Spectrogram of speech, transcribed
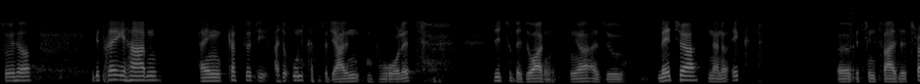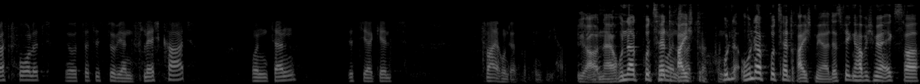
Zuhörbeträge haben, ein Custodi also unkustodialen Wallet sich zu besorgen. Ja, also Ledger, NanoX, äh, beziehungsweise Trust Wallet, ja, das ist so wie ein Flashcard und dann ist Ihr Geld 200% sicher. Ja, Ja. naja, 100% Ist nur ein reicht, Ratschlag von 100%, 100% reicht mir. Deswegen habe ich mir extra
